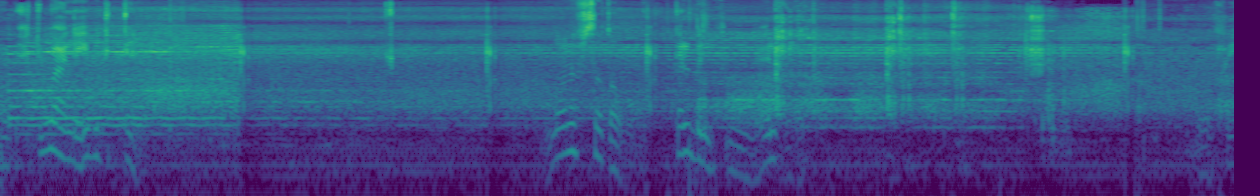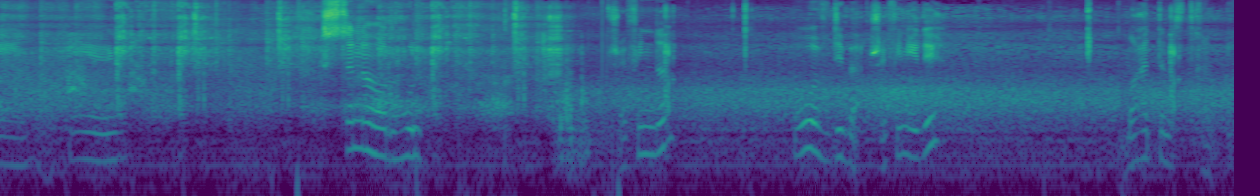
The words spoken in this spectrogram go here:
بيحتوي على إيه بتتكلم والله نفسي اطور كلب اللي في العلبة استنى هوريهولكوا شايفين ده؟ هو في دي بقى. شايفين ايديه والله حتى مستخبي.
